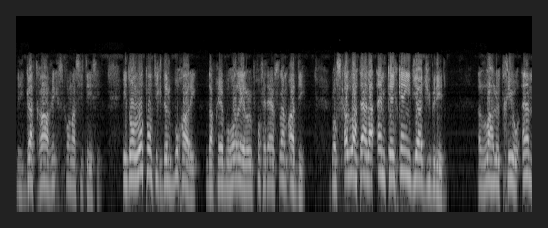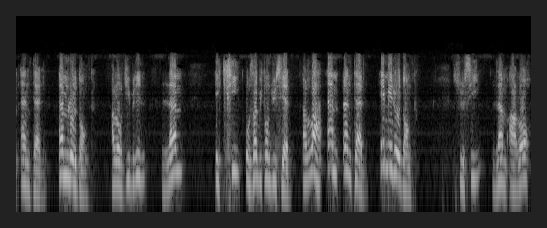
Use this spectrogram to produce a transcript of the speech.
les gâtera avec ce qu'on a cité ici. Et dans l'authentique de Bukhari, d'après Abu Huraira, le prophète a dit, lorsqu'Allah Ta'ala aime quelqu'un, il dit à Jibril, Allah le trio aime un tel, aime-le donc. Alors Jibril l'aime et crie aux habitants du ciel, Allah aime un tel, aimez-le donc. Ceux-ci l'aiment alors,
